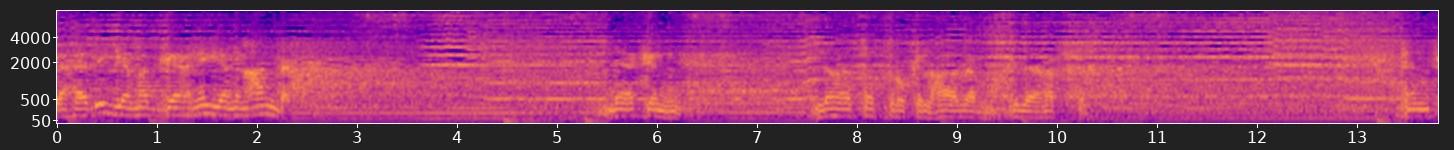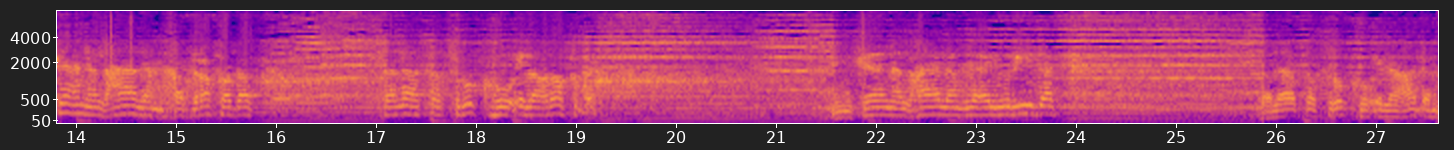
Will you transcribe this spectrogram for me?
كهدية مجانية من عندك. لكن لا تترك العالم إلى نفسه. إن كان العالم قد رفضك فلا تتركه إلى رفضه. إن كان العالم لا يريدك فلا تتركه إلى عدم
